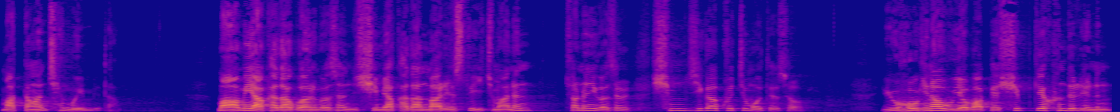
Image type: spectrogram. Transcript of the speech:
마땅한 책무입니다. 마음이 약하다고 하는 것은 심약하다는 말일 수도 있지만은 저는 이것을 심지가 굳지 못해서 유혹이나 위협 앞에 쉽게 흔들리는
